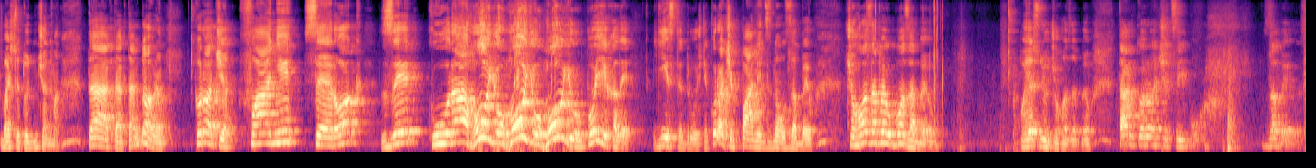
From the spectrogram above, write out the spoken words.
Бачите, тут нічого нема. Так, так, так, добре. Коротше, фані сирок з курагою, гою, гою. Поїхали їсти дружні. Коротше, пам'ять знов забив. Чого забив, бо забив. Поясню, чого забив. Там, коротше, цей був. Забилося.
